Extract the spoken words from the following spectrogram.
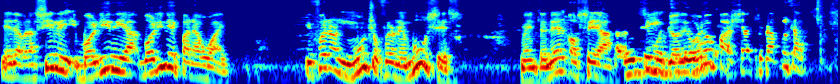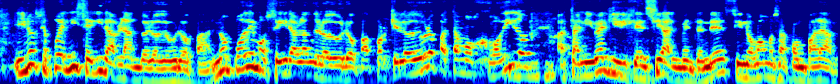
era Brasil y Bolivia, Bolivia y Paraguay. Y fueron, muchos fueron en buses. ¿Me entendés? O sea, lo de Europa ya es una cosa. Y no se puede ni seguir hablando de lo de Europa. No podemos seguir hablando de lo de Europa, porque lo de Europa estamos jodidos hasta a nivel dirigencial, ¿me entendés? Si nos vamos a comparar.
